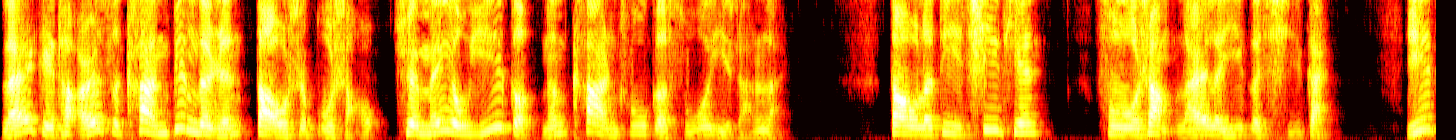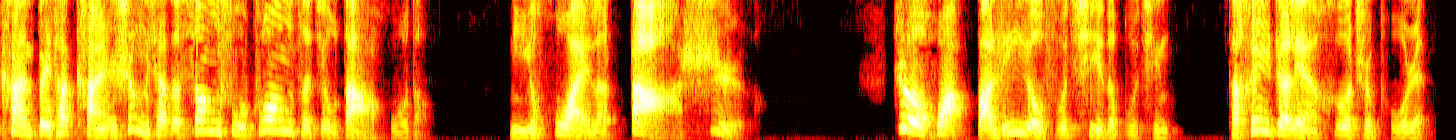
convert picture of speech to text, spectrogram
来给他儿子看病的人倒是不少，却没有一个能看出个所以然来。到了第七天。府上来了一个乞丐，一看被他砍剩下的桑树桩子，就大呼道：“你坏了大事了！”这话把李有福气得不轻，他黑着脸呵斥仆人：“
